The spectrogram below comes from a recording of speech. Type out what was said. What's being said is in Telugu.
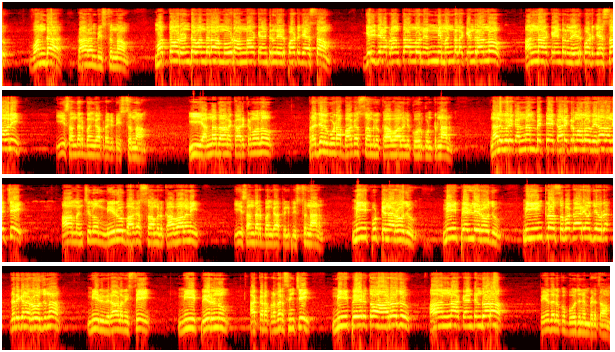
వంద ప్రారంభిస్తున్నాం. మొత్తం రెండు వందల మూడు అన్నా క్యాంటీన్లు ఏర్పాటు చేస్తాం. గిరిజన ప్రాంతాల్లోని అన్ని మండల కేంద్రాల్లో అన్నా కేంద్రంలో ఏర్పాటు చేస్తామని ఈ సందర్భంగా ప్రకటిస్తున్నాం. ఈ అన్నదాన కార్యక్రమంలో ప్రజలు కూడా భాగస్వాములు కావాలని కోరుకుంటున్నాను. నలుగురికి అన్నం పెట్టే కార్యక్రమంలో విరాళాలు ఇచ్చి ఆ మంచిలో మీరు భాగస్వాములు కావాలని ఈ సందర్భంగా పిలిపిస్తున్నాను. మీ పుట్టిన రోజు మీ పెళ్ళి రోజు మీ ఇంట్లో శుభకార్యం జరిగిన రోజున మీరు విరాళం ఇస్తే మీ పేరును అక్కడ ప్రదర్శించి మీ పేరుతో ఆ రోజు ఆ అన్నా క్యాంటీన్ ద్వారా పేదలకు భోజనం పెడతాం.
